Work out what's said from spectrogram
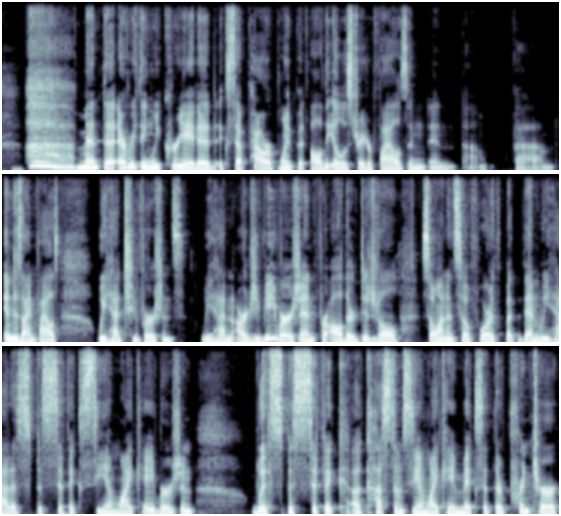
meant that everything we created, except PowerPoint, but all the Illustrator files and, and um, um, InDesign files, we had two versions. We had an RGB version for all their digital, so on and so forth. But then we had a specific CMYK version with specific uh, custom CMYK mix that their printer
